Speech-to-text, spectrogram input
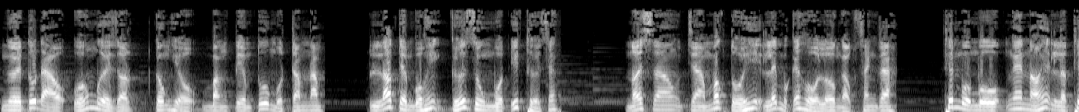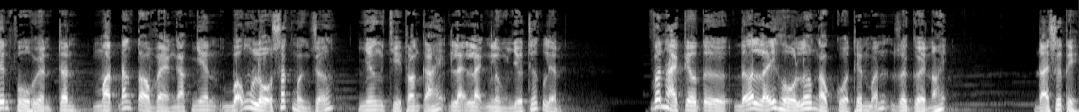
Người tu đạo uống 10 giọt công hiệu bằng tiềm tu 100 năm. Lão tiền bối cứ dùng một ít thử xem. Nói sao chàng móc túi lấy một cái hồ lô ngọc xanh ra. Thiên mù mù nghe nói là thiên phủ huyền trân, mặt đang tỏ vẻ ngạc nhiên bỗng lộ sắc mừng rỡ, nhưng chỉ thoáng cái lại lạnh lùng như trước liền. Vân Hải Kiều Tử đỡ lấy hồ lô ngọc của thiên mẫn rồi cười nói. Đại sư tỷ,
